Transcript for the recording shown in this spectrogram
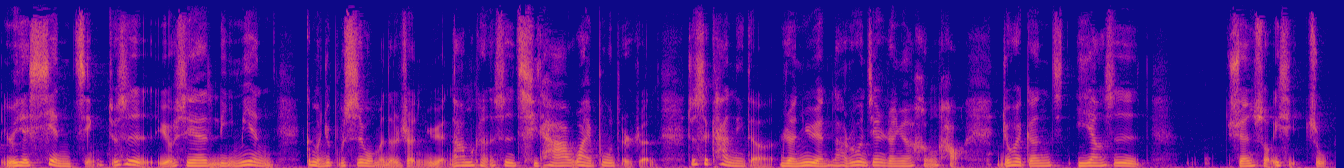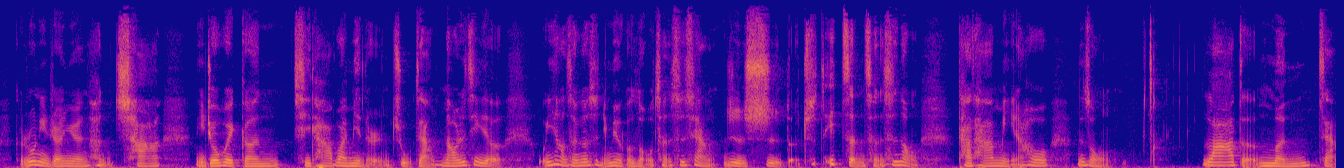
有一些陷阱，就是有些里面根本就不是我们的人员，那他们可能是其他外部的人，就是看你的人缘啦。如果你今天人缘很好，你就会跟一样是选手一起住。可如果你人缘很差，你就会跟其他外面的人住这样。那我就记得。我印象深刻是里面有个楼层是像日式的，就是一整层是那种榻榻米，然后那种拉的门这样。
